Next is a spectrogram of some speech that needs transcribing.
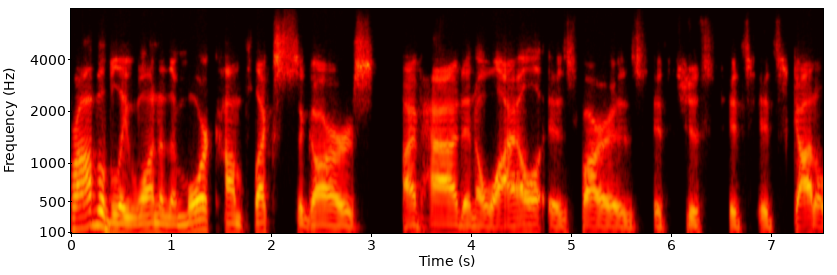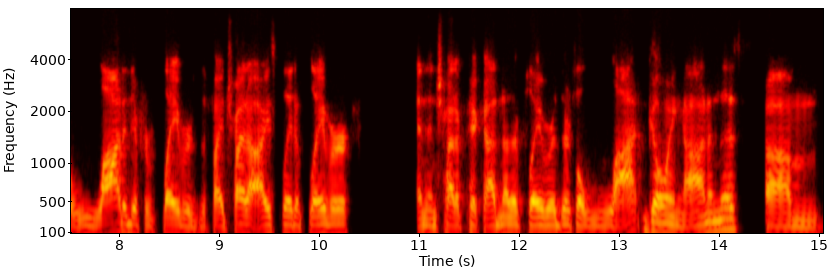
probably one of the more complex cigars I've had in a while as far as it's just it's it's got a lot of different flavors. If I try to isolate a flavor and then try to pick out another flavor, there's a lot going on in this. Um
